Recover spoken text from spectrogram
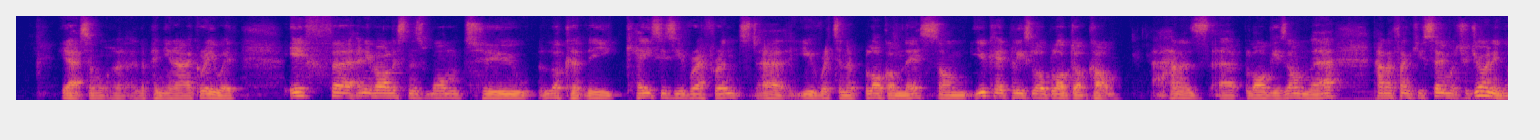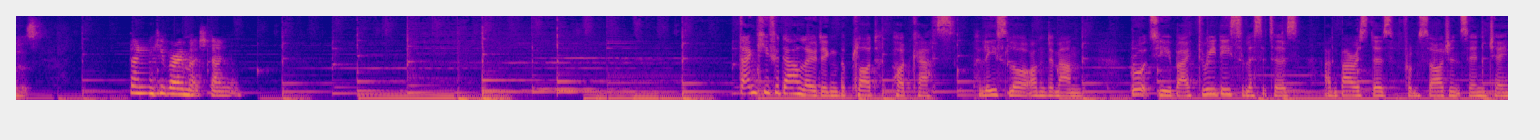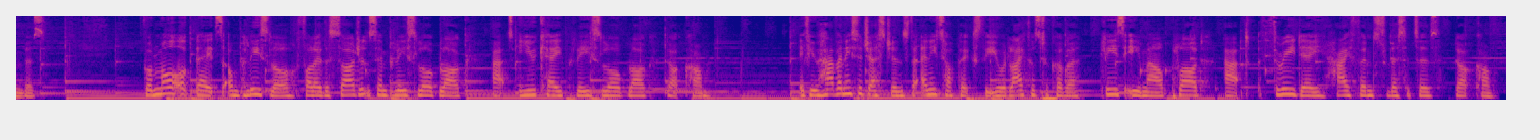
Yes, an opinion I agree with. If uh, any of our listeners want to look at the cases you've referenced, uh, you've written a blog on this on ukpolicelawblog.com. Hannah's uh, blog is on there. Hannah, thank you so much for joining us. Thank you very much, Daniel. Thank you for downloading the Plod podcasts, Police Law on Demand, brought to you by 3D solicitors and barristers from Serjeants Inn Chambers. For more updates on police law, follow the Serjeants Inn Police Law blog at ukpolicelawblog.com. If you have any suggestions for any topics that you would like us to cover, please email plod at 3d-solicitors.com.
